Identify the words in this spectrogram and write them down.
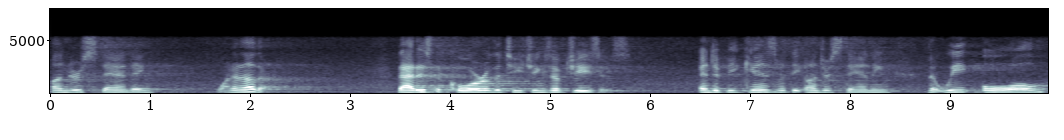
Understanding one another. That is the core of the teachings of Jesus. And it begins with the understanding that we all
